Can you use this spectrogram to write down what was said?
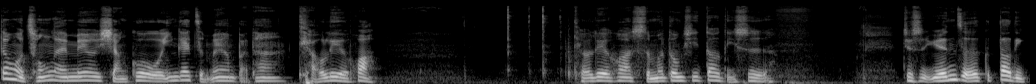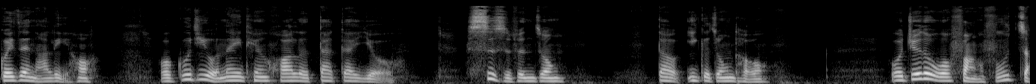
但我从来没有想过我应该怎么样把它条列化。条列化什么东西到底是？就是原则到底归在哪里哈？我估计我那一天花了大概有四十分钟到一个钟头。我觉得我仿佛找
